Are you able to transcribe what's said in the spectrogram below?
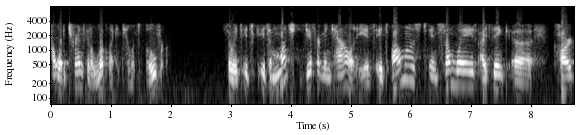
how what a trend's going to look like until it's over. So it's it's it's a much different mentality. It's it's almost in some ways I think uh, card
